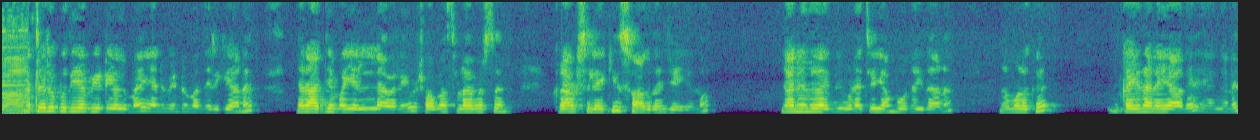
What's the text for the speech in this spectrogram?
la. മറ്റൊരു പുതിയ വീഡിയോയുമായി ഞാൻ വീണ്ടും വന്നിരിക്കുകയാണ് ഞാൻ ആദ്യമായി എല്ലാവരെയും ശോഭ ഫ്ലവേഴ്സ് ആൻഡ് ക്രാഫ്റ്റ്സിലേക്ക് സ്വാഗതം ചെയ്യുന്നു ഞാൻ ഇന്ന് ഇവിടെ ചെയ്യാൻ പോകുന്ന ഇതാണ് നമ്മൾക്ക് കൈ നനയാതെ എങ്ങനെ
